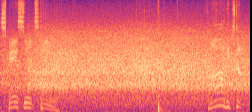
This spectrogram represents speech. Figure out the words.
スペースを使う。ファーできた。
